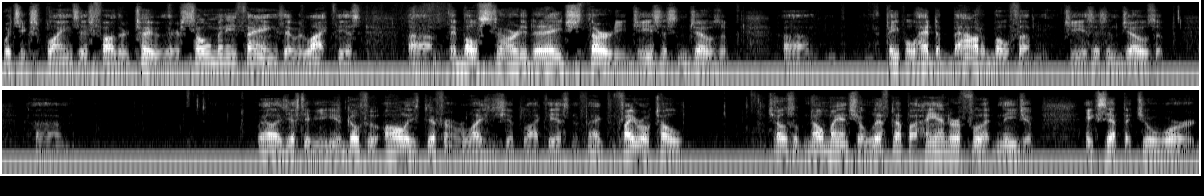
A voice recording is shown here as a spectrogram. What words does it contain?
which explains this further too. There's so many things that were like this. Um, they both started at age 30, Jesus and Joseph. Um, people had to bow to both of them, Jesus and Joseph. Um, well, it's just if you, you, go through all these different relationships like this. In fact, the Pharaoh told Joseph, "No man shall lift up a hand or a foot in Egypt, except at your word."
